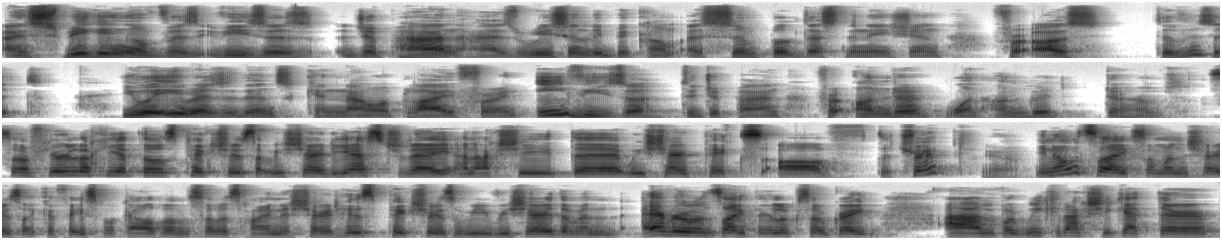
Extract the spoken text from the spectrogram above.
And speaking of vis- visas, Japan has recently become a simple destination for us to visit. UAE residents can now apply for an e visa to Japan for under 100 dirhams. So if you're looking at those pictures that we shared yesterday, and actually the we shared pics of the trip. Yeah. You know, it's like someone shares like a Facebook album. So His Highness shared his pictures, we reshared them, and everyone's like they look so great. Um, but we can actually get there.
